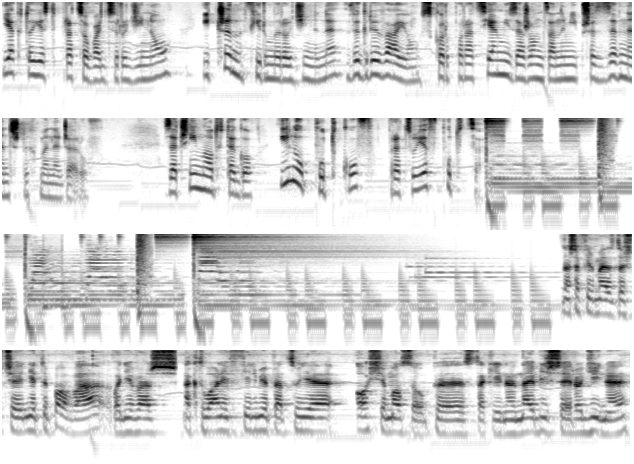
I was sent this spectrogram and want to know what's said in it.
jak to jest pracować z rodziną i czym firmy rodzinne wygrywają z korporacjami zarządzanymi przez zewnętrznych menedżerów. Zacznijmy od tego, ilu Putków pracuje w Putce. Nasza firma jest dość nietypowa, ponieważ aktualnie w firmie pracuje 8 osób e, z takiej najbliższej rodziny.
